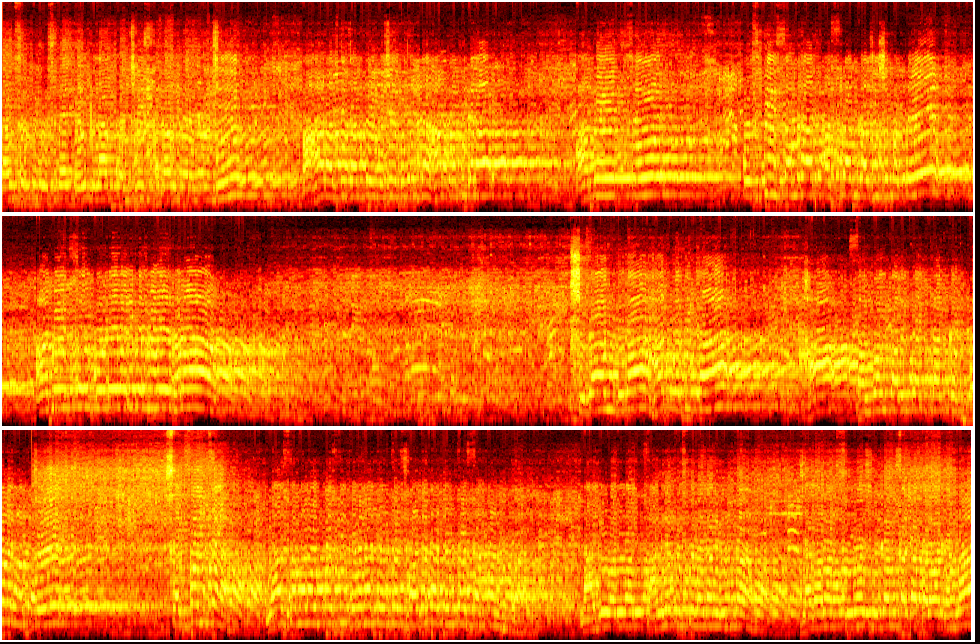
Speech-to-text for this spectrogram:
जोडा कृष्ण एक लाख पंचवीस हजार रुपये रकमेची महाराष्ट्र चॅम्पियन विजय पिचुकले हा प्राप्ती करा अमित सोळ कुस्ती सम्राट असलाम काजीशी पत्ते अमित सोळ कोडेवाडीकर विजय झाला शुभम दुबा हात वरती करा हा सांगोल तालुक्यातला कटपळ गावचे सरपंच या समाला उपस्थित होण्याला त्यांचं स्वागत आहे त्यांचा सन्मान होता लागेवाडीला चांगलं कुस्ती मैदान घेतलं. ज्या गावात सुरेश निकम सारखा पलवान घडला.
